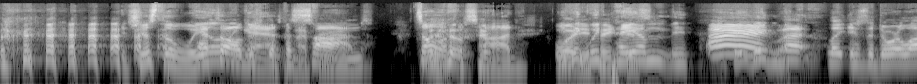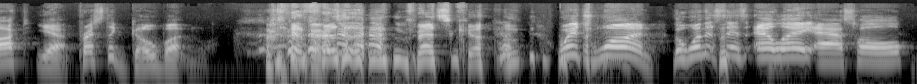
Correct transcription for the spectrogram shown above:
It's just the wheel. That's all the just gas, facade. It's all a facade. You What, think you we'd think pay this- them? hey, they- uh, like, is the door locked? Yeah, press the go button. Press go. Which one? The one that says "L.A." asshole.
